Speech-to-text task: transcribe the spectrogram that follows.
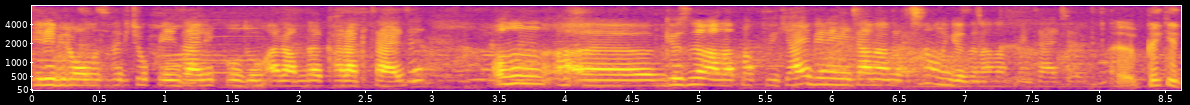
birebir olmasa da birçok benzerlik bulduğum aramda karakterdi. Onun e, gözünden anlatmak bu hikayeyi beni heyecanlandırdığı için onun gözünden anlatmayı tercih ettim. E, Peki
